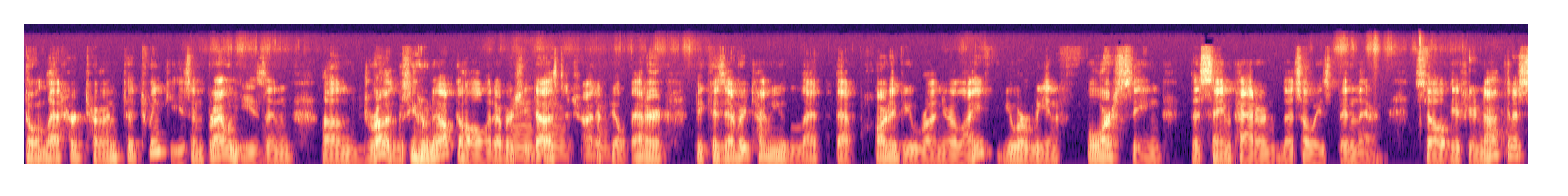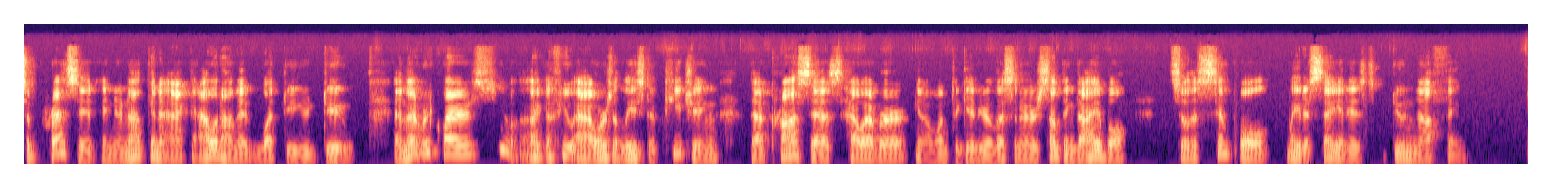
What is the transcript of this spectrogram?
don't let her turn to Twinkies and brownies and um, drugs, you know, and alcohol, whatever mm-hmm, she does to try mm-hmm. to feel better. Because every time you let that part of you run your life, you are reinforcing the same pattern that's always been there. So if you're not going to suppress it and you're not going to act out on it, what do you do? And that requires you know, like a few hours at least of teaching that process. However, you know, I want to give your listeners something valuable. So the simple way to say it is do nothing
